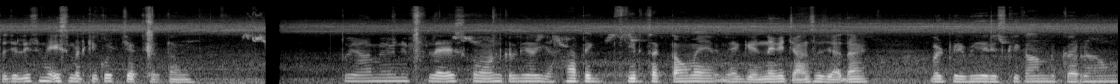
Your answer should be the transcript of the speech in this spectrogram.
तो जल्दी से मैं इस मटकी को चेक करता हूँ। तो यार मैंने फ्लैश को ऑन कर लिया। यहाँ पे गिर सकता हूँ मैं। मेरे गिरने के चांसेस ज़्यादा हैं। बट फिर भी ये रिस्की काम मैं कर रहा हूँ।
